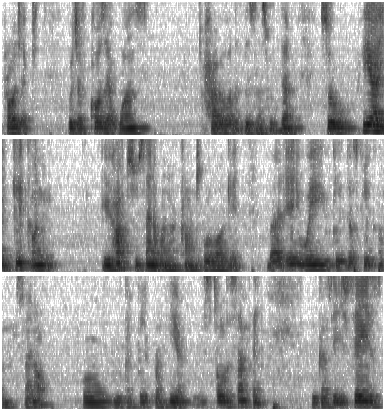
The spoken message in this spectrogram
project which of course i once have a lot of business with them so here you click on you have to sign up an account or log in. But anyway, you click just click on sign off, or you can click from here. It's still the same thing. You can see it says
